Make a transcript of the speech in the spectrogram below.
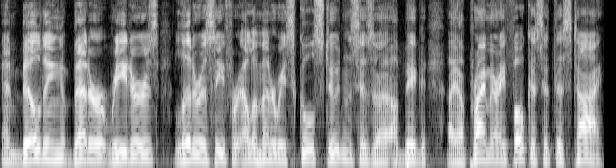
And building better readers, literacy for elementary school students is a, a big, a, primary focus at this time.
